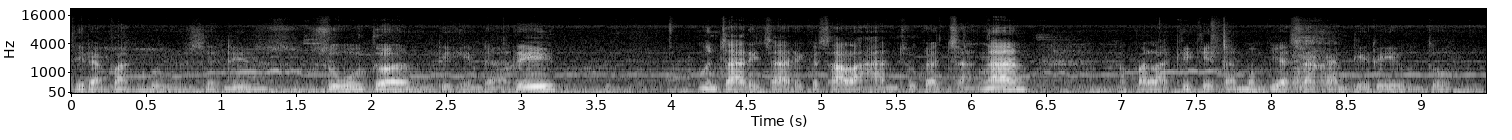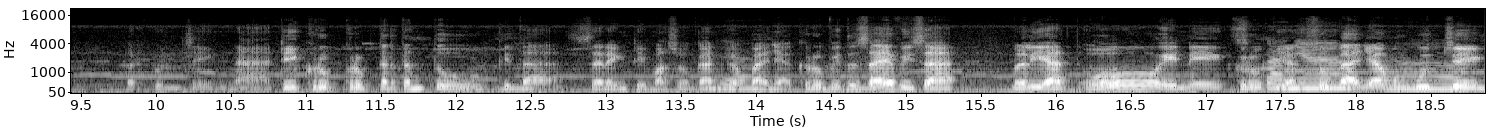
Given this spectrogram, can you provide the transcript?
tidak bagus. Jadi suudon dihindari, mencari-cari kesalahan juga jangan, apalagi kita membiasakan diri untuk bergunjing. Nah, di grup-grup tertentu kita sering dimasukkan ke Iya. banyak grup itu saya bisa melihat, oh ini grup yang Sukanya, sukanya ah, menggunjing.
